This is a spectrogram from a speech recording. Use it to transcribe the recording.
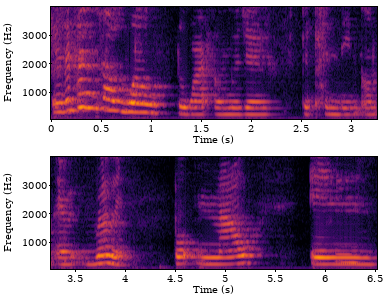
depends how well the Wyatt Family will do, depending on Eric Rowan. But now in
